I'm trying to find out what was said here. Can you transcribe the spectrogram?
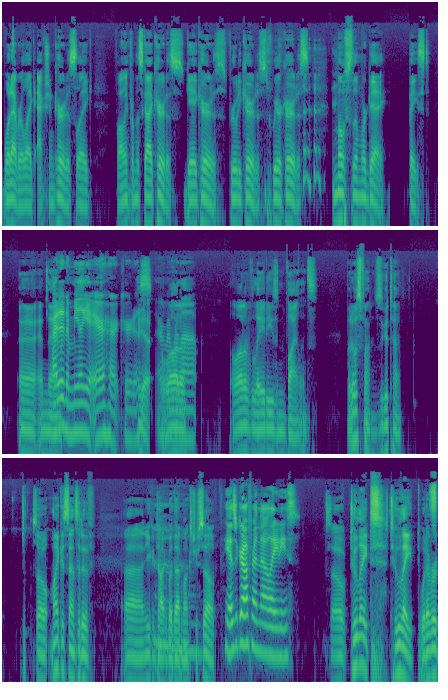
whatever, like Action Curtis, like Falling from the Sky Curtis, Gay Curtis, Fruity Curtis, Queer Curtis. Most of them were gay based, uh, and then I did Amelia Earhart Curtis. Yeah, I a remember lot of- a lot of ladies and violence, but it was fun. It was a good time. So Mike is sensitive. Uh, you can talk about that amongst yourself. He has a girlfriend though, ladies. So too late, too late. Whatever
